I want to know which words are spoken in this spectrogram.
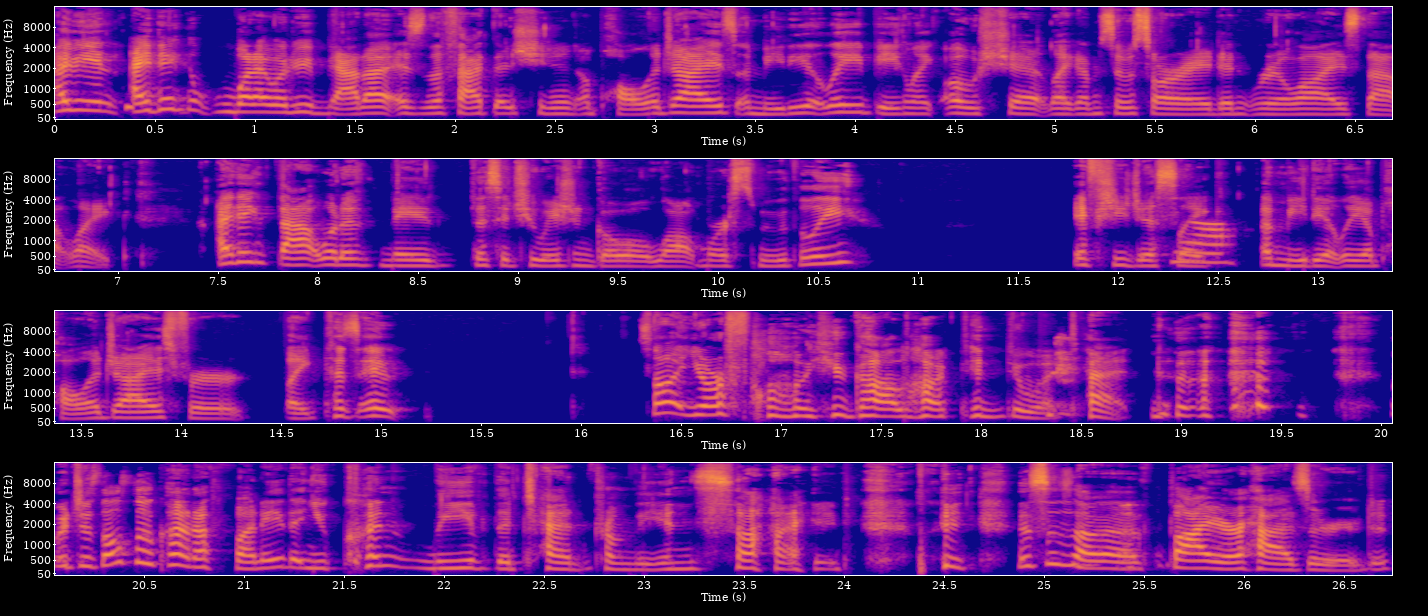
I mean, I think what I would be mad at is the fact that she didn't apologize immediately, being like, oh shit, like, I'm so sorry. I didn't realize that. Like, I think that would have made the situation go a lot more smoothly if she just, yeah. like, immediately apologized for, like, because it, it's not your fault you got locked into a tent. Which is also kind of funny that you couldn't leave the tent from the inside. like this is a fire hazard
